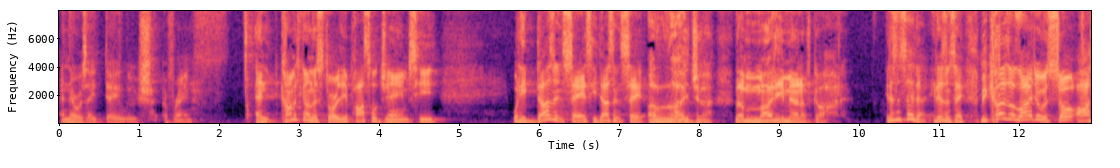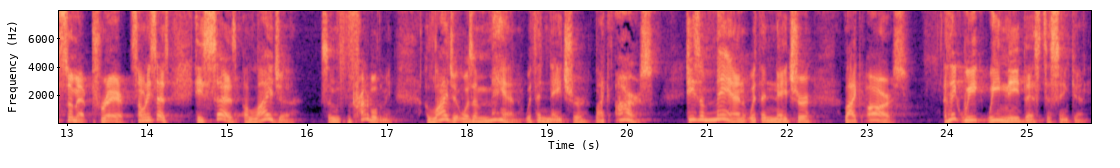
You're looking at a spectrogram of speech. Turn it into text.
And there was a deluge of rain. And commenting on this story, the Apostle James, he, what he doesn't say is he doesn't say, Elijah, the mighty man of God. He doesn't say that. He doesn't say, because Elijah was so awesome at prayer. That's not what he says. He says, Elijah, something incredible to me. Elijah was a man with a nature like ours. He's a man with a nature like ours. I think we, we need this to sink in.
